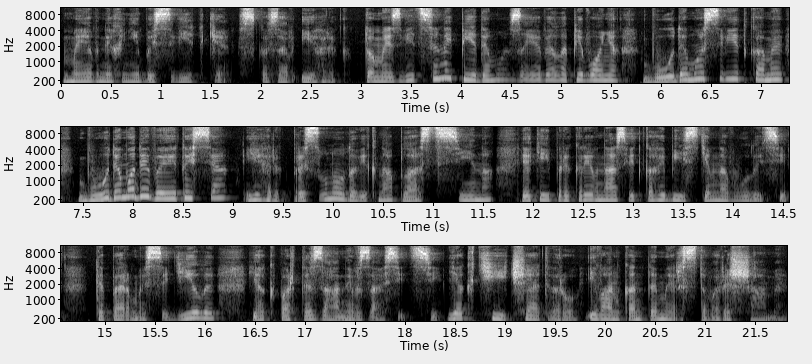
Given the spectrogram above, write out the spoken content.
Ми в них ніби свідки, сказав Ігрик. То ми звідси не підемо, заявила півоня. Будемо свідками, будемо дивитися. Ігрик присунув до вікна пласт сіна, який прикрив нас від кагебістів на вулиці. Тепер ми сиділи, як партизани в засідці, як ті четверо Іван Кантемир з товаришами.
